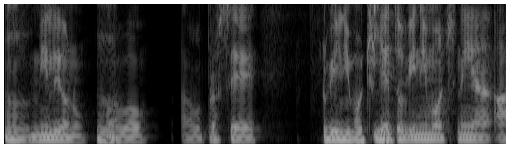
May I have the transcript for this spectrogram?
Mm. miliónu. Mm. Alebo, alebo proste Výnimočný. je to výnimočný a, a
